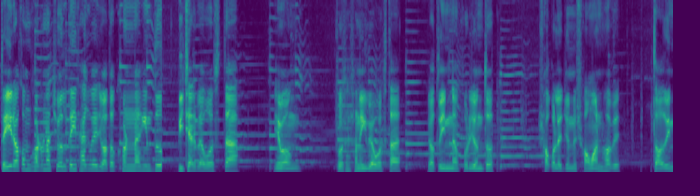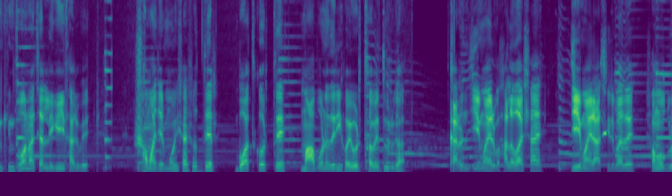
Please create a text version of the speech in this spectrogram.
তো এই রকম ঘটনা চলতেই থাকবে যতক্ষণ না কিন্তু বিচার ব্যবস্থা এবং প্রশাসনিক ব্যবস্থা যতদিন না পর্যন্ত সকলের জন্য সমান হবে, ততদিন কিন্তু অনাচার লেগেই থাকবে। সমাজের মহিষাসুরদের বধ করতে মা বোনেদেরই হয়ে উঠতে হবে দুর্গা। কারণ যে মায়ের ভালোবাসায়, যে মায়ের আশীর্বাদে সমগ্র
